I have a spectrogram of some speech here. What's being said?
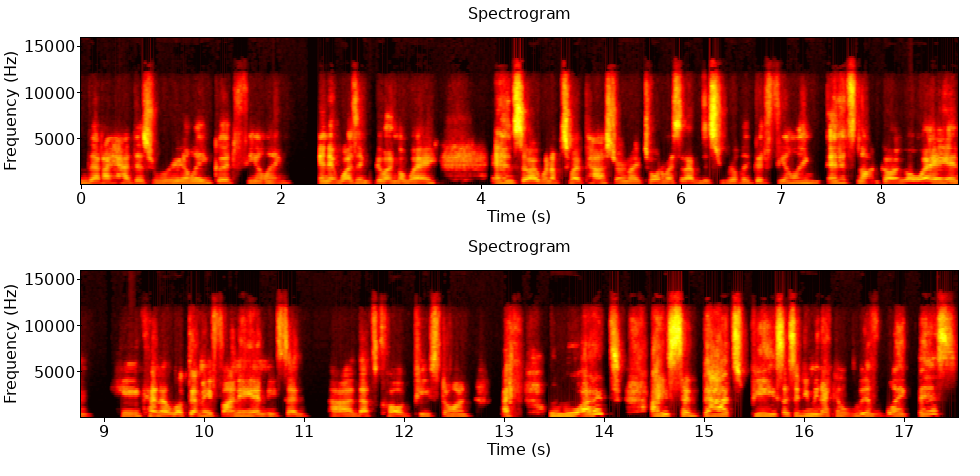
that I had this really good feeling and it wasn't going away. And so I went up to my pastor and I told him, I said, I have this really good feeling and it's not going away. And he kind of looked at me funny and he said, uh, that's called peace, Dawn. I, what? I said, that's peace. I said, you mean I can live like this?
